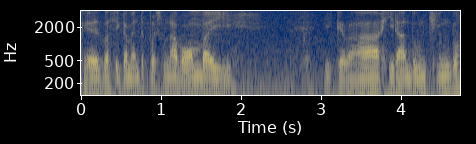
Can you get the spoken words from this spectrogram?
que es básicamente pues una bomba y, y que va girando un chingo.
